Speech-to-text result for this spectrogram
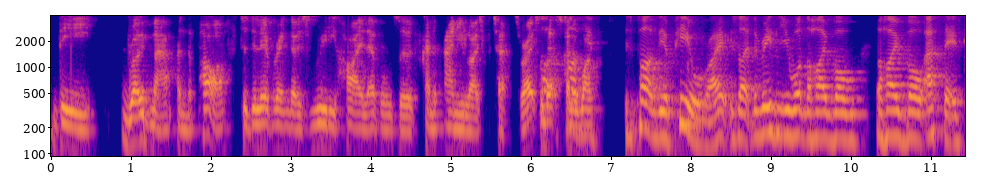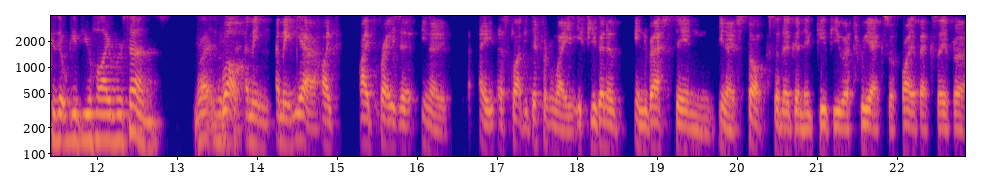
the roadmap and the path to delivering those really high levels of kind of annualized returns right so that's kind of one it's part of the appeal, right? It's like the reason you want the high vol, the high vol asset is because it will give you high returns, right? Well, I mean, I mean, yeah, like I'd phrase it, you know, a, a, slightly different way. If you're going to invest in, you know, stocks that are going to give you a three x or five x over,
